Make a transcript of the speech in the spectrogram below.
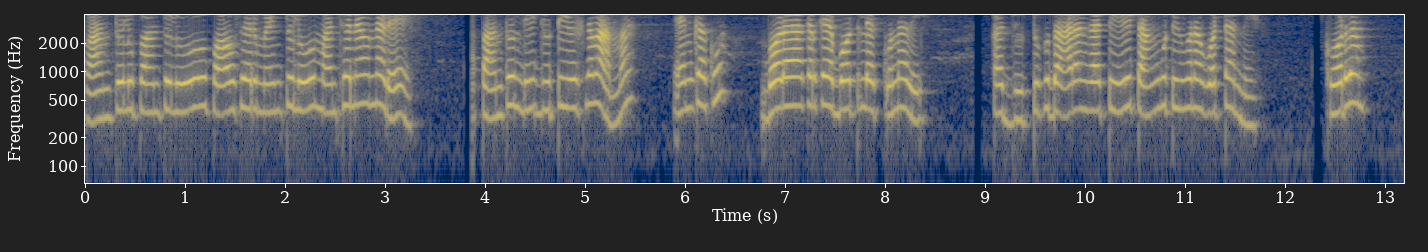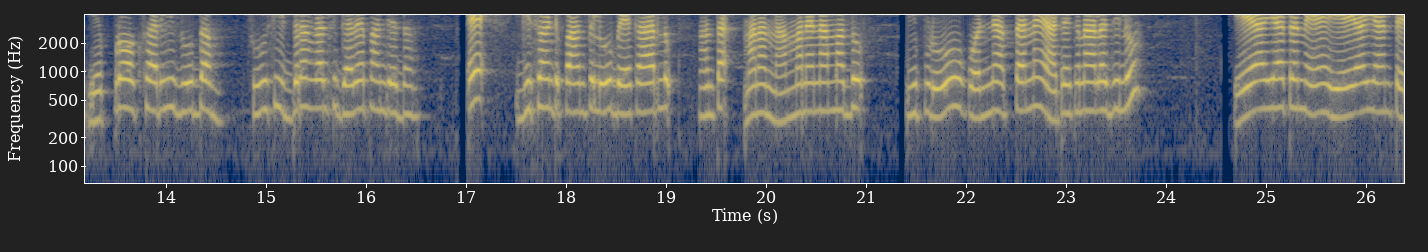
పంతులు పంతులు పావుసేరు మెంతులు మంచిగానే ఉన్నాడే ఆ పంతులది జుట్టు చూసినావా అమ్మ వెనకకు బొడ ఆకరికాయ బొట్టులు ఎక్కున్నది జుట్టుకు దారం కట్టి టంగు టింగున కొట్టండి. కొడదాం. ఎప్పుడో ఒకసారి చూద్దాం. చూసి ఇద్దరం కలిసి గదే పని చేద్దాం. ఏ గిసంటి పంతులు బేకార్లు అంతా మనం నమ్మనే నమ్మద్దు. ఇప్పుడు కొన్ని వస్తున్నాయి ఆ టెక్నాలజీలు. ఏఐ అటనే ఏఐ అంటే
